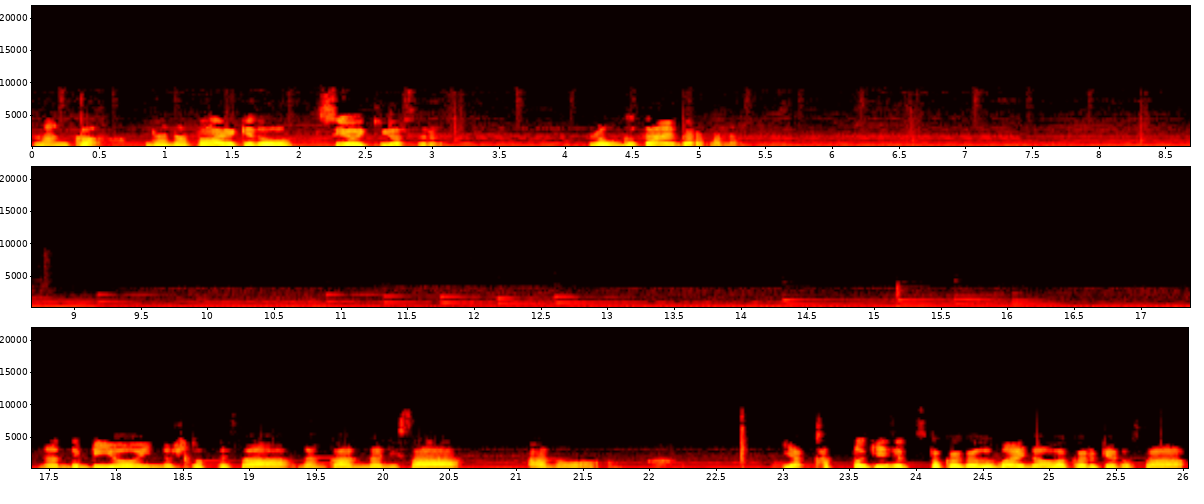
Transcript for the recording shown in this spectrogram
と、なんか、7%やけど、強い気がする。ロング缶やからかな。なんで美容院の人ってさ、なんかあんなにさ、あの、いや、カット技術とかが上手いのはわかるけどさ、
